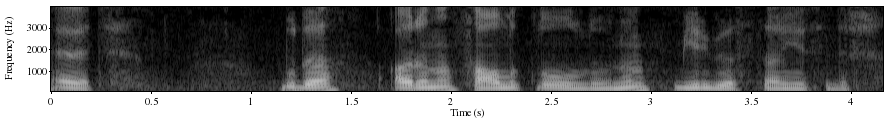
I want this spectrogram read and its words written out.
Evet. Bu da arının sağlıklı olduğunun bir göstergesidir.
